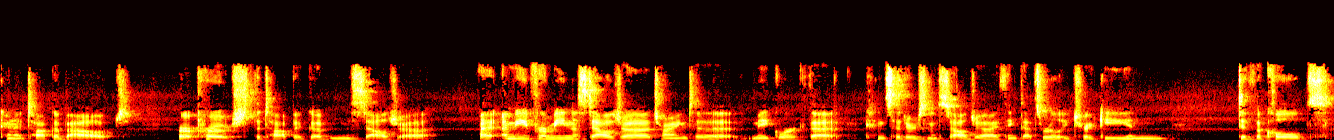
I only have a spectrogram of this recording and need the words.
kind of talk about or approach the topic of nostalgia. I, I, mean, for me, nostalgia, trying to make work that considers nostalgia, I think that's really tricky and difficult.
